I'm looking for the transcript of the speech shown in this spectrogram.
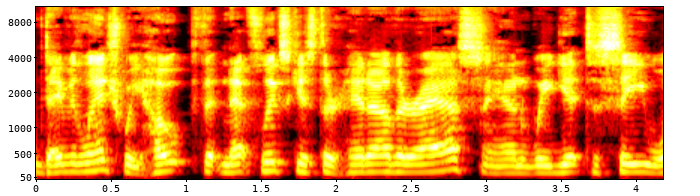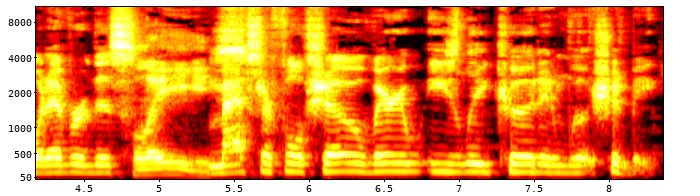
David Lynch, we hope that Netflix gets their head out of their ass and we get to see whatever this Please. masterful show very easily could and will, should be.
